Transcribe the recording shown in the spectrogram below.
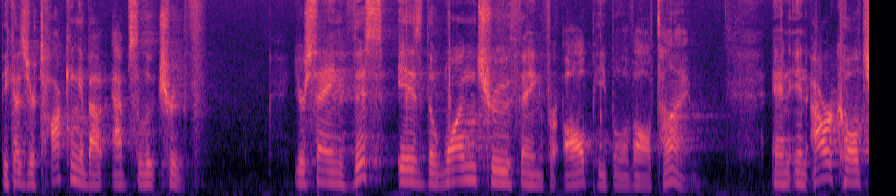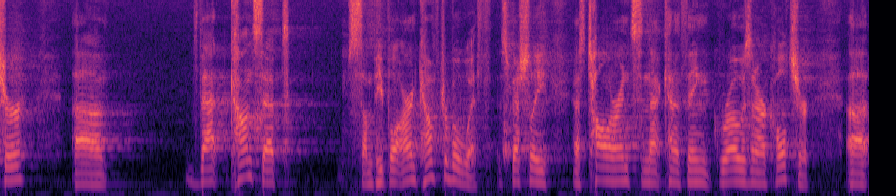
because you're talking about absolute truth. You're saying this is the one true thing for all people of all time. And in our culture, uh, that concept some people aren't comfortable with, especially as tolerance and that kind of thing grows in our culture. Uh,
